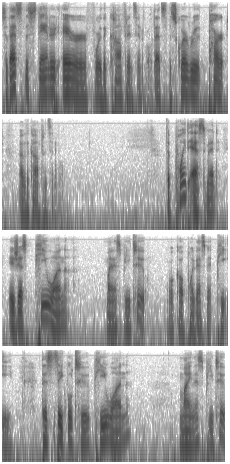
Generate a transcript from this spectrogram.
So that's the standard error for the confidence interval. That's the square root part of the confidence interval. The point estimate is just P1 minus P2. We'll call point estimate PE. This is equal to P1 minus P2.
